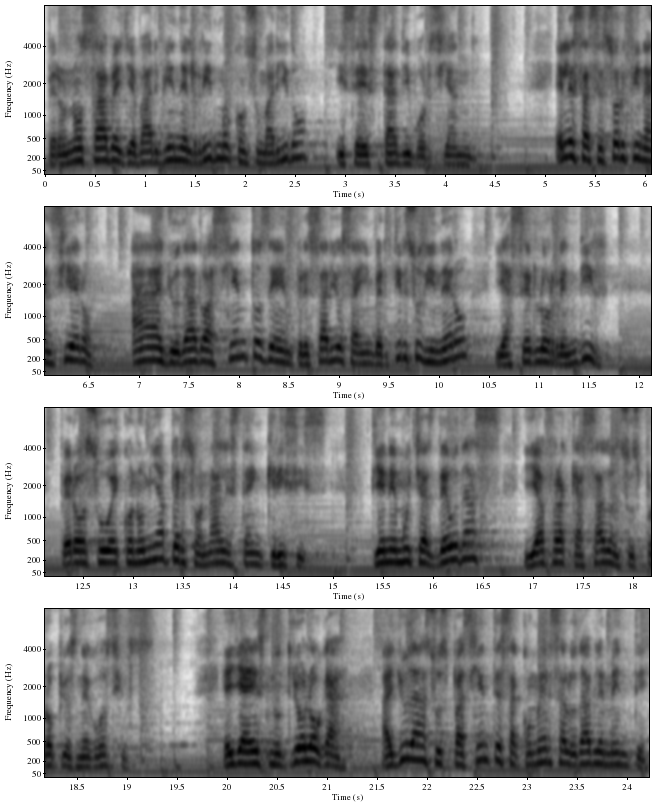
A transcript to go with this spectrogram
pero no sabe llevar bien el ritmo con su marido y se está divorciando. Él es asesor financiero, ha ayudado a cientos de empresarios a invertir su dinero y hacerlo rendir, pero su economía personal está en crisis, tiene muchas deudas y ha fracasado en sus propios negocios. Ella es nutrióloga, ayuda a sus pacientes a comer saludablemente.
